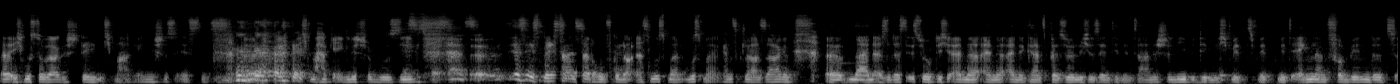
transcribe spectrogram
Äh, ich muss sogar gestehen, ich mag englisches Essen. Ich mag englische Musik. Es ist, als, es ist besser als der Ruf, genau. Das muss man, muss man ganz klar sagen. Nein, also das ist wirklich eine, eine, eine ganz persönliche, sentimentalische Liebe, die mich mit, mit, mit England verbindet.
